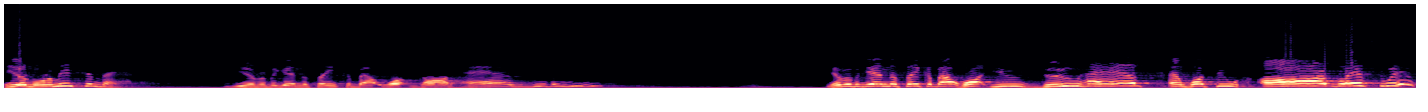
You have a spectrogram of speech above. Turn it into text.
He doesn't want to mention that. You ever begin to think about what God has given you? You ever begin to think about what you do have and what you are blessed with?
